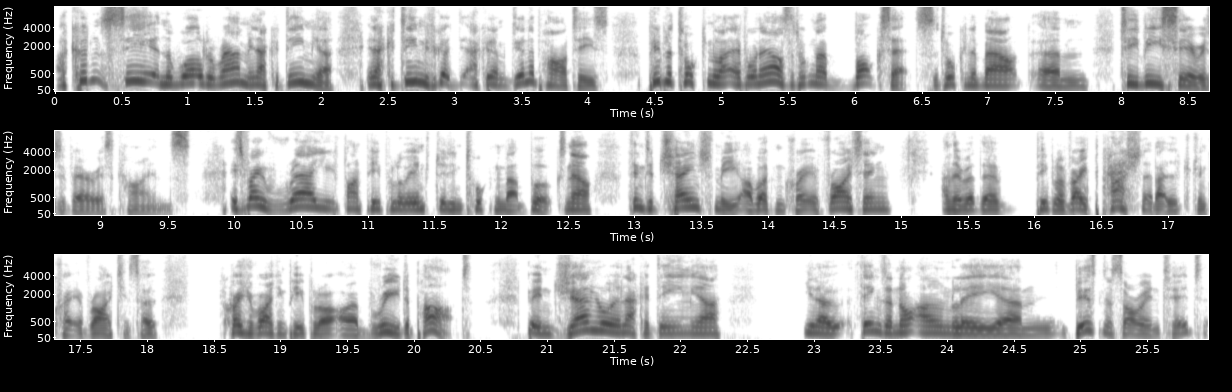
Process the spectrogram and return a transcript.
I couldn't see it in the world around me in academia. In academia, if you've got academic dinner parties, people are talking like everyone else. They're talking about box sets. They're talking about um, TV series of various kinds. It's very rare you find people who are interested in talking about books. Now, things have changed for me. I work in creative writing, and there, there people are very passionate about literature and creative writing. So, creative writing people are, are a breed apart. But in general, in academia, you know things are not only um, business oriented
